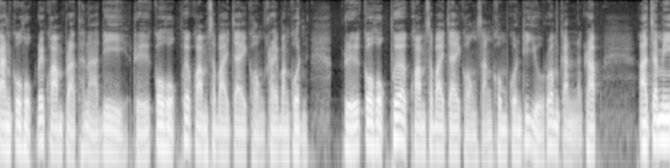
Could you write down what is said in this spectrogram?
การโกหกด้วยความปรารถนาดี หรือโกหกเพื่อความสบายใจของใครบางคน หรือโกหกเพื่อความสบายใจของสังคมคนที่อยู่ร่วมกันนะครับ อาจจะมี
